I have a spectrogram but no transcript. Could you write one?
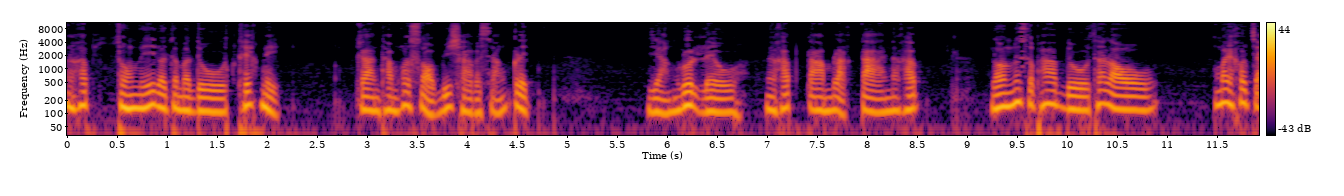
นะครับ ตรงนี้เราจะมาดูเทคนิค การทำข้อสอบวิชาภาษาอังกฤษ อย่างรวดเร็วนะครับ ตามหลักการนะครับ ลองนึกสภาพดูถ้าเราไม่เข้าใจ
